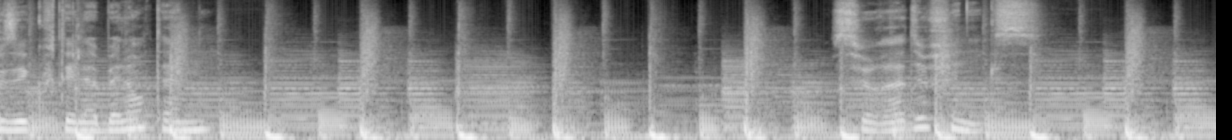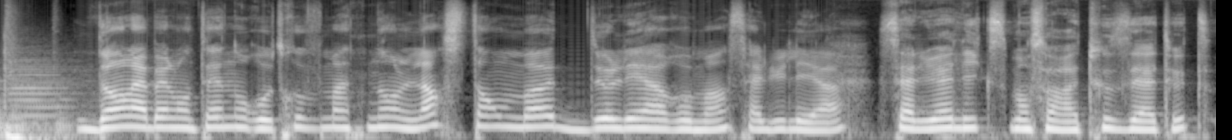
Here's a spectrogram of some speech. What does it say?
Vous écoutez la belle antenne sur Radio Phoenix. Dans la belle antenne, on retrouve maintenant l'instant mode de Léa Romain. Salut Léa. Salut Alix, bonsoir à tous et à toutes.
